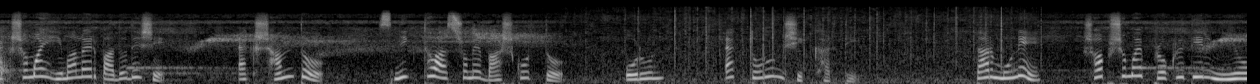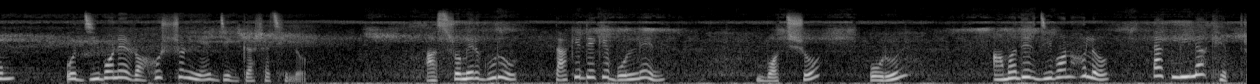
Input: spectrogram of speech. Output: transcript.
একসময় হিমালয়ের পাদদেশে এক শান্ত, স্নিগ্ধ আশ্রমে বাস করত অরুণ, এক তরুণ শিক্ষার্থী। তার মনে সবসময় প্রকৃতির নিয়ম ও জীবনের রহস্য নিয়ে জিজ্ঞাসা ছিল। আশ্রমের গুরু তাকে ডেকে বললেন, বৎস, অরুণ, আমাদের জীবন হলো এক লীলাক্ষেত্র।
